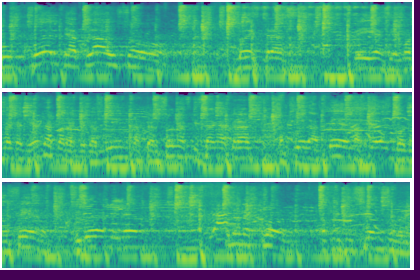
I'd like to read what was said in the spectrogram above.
un fuerte aplauso nuestras bellas y hermosas candidatas para que también las personas que están atrás las puedan ver, las puedan conocer y puedan tener una mejor apreciación sobre.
